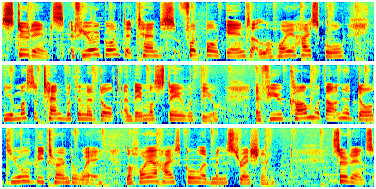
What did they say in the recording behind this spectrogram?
Students, if you are going to attend football games at La Jolla High School, you must attend with an adult and they must stay with you. If you come without an adult, you will be turned away. La Jolla High School Administration. Students,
